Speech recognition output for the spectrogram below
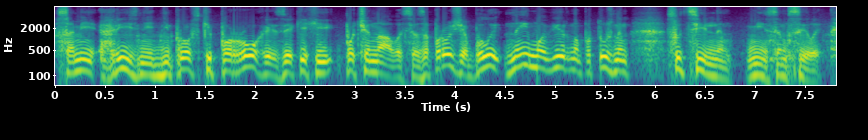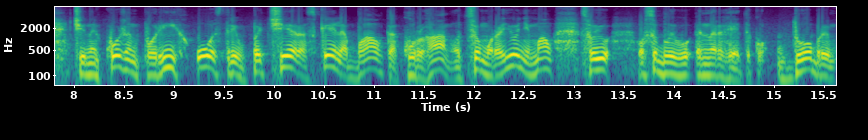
Самі грізні дніпровські пороги, з яких і починалося Запорожжя, були неймовірно потужним суцільним місцем сили. Чи не кожен поріг, острів, печера, скеля, балка, курган у цьому районі мав свою особливу енергетику. Добрим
